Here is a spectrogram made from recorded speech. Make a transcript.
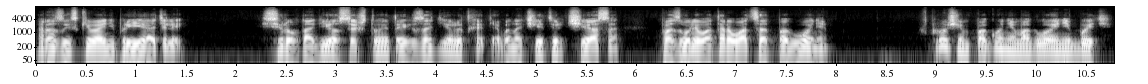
разыскивая неприятелей. Серов надеялся, что это их задержит хотя бы на четверть часа, позволив оторваться от погони. Впрочем, погони могло и не быть.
